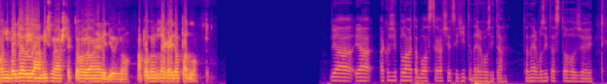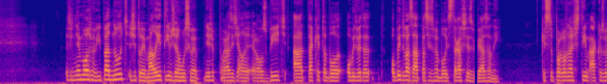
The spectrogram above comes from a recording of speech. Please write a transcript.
Oni vedeli a my sme až tak toho veľa nevedeli, no. A potom to tak aj dopadlo. Ja, ja, akože podľa mňa tam bola strašne cítiť tá nervozita. Tá nervozita z toho, že že nemôžeme vypadnúť, že to je malý tým, že ho musíme nie že poraziť, ale rozbiť a takéto bolo, obidve, obidva zápasy sme boli strašne zviazaní keď si to porovnáš s tým, ako sme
